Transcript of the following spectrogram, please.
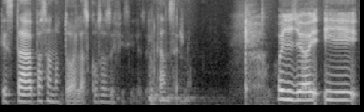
que está pasando todas las cosas difíciles del cáncer, ¿no? Oye, yo, y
